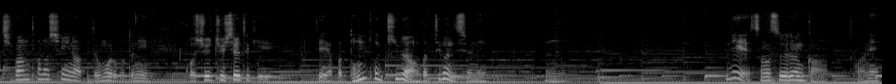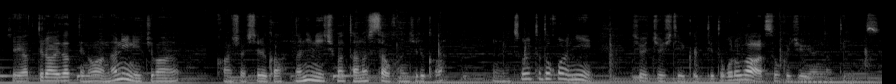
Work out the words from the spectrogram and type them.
一番楽しいなって思うことにこう集中してる時ってやっぱどんどん気分上がっていくんですよね。うん、でその数分間とかねじゃやってる間っていうのは何に一番感謝してるか何に一番楽しさを感じるか、うん、そういったところに集中していくっていうところがすごく重要になっています。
